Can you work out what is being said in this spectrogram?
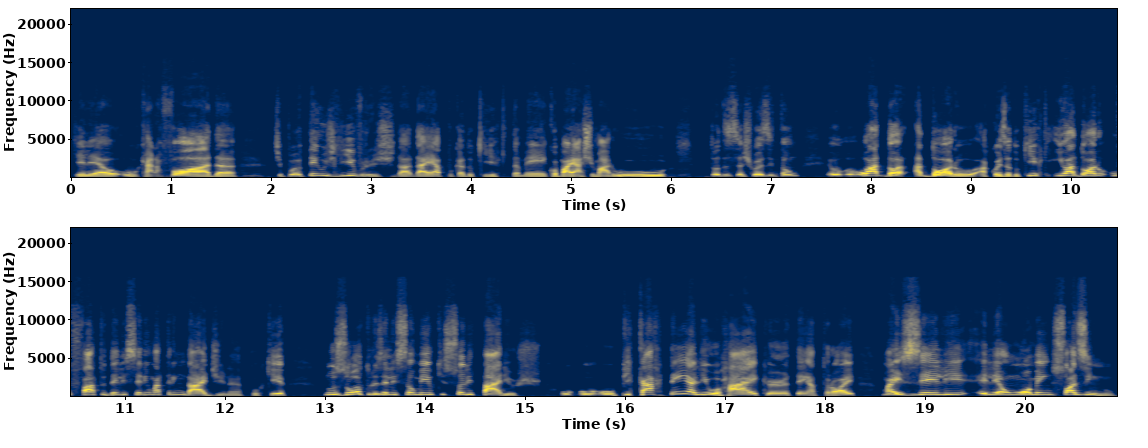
que ele é o, o cara foda. Tipo, eu tenho os livros da, da época do Kirk também, Kobayashi Maru, todas essas coisas. Então, eu, eu adoro, adoro, a coisa do Kirk e eu adoro o fato deles serem uma trindade, né? Porque nos outros eles são meio que solitários o, o, o Picard tem ali o Hiker, tem a Troy, mas ele, ele é um homem sozinho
